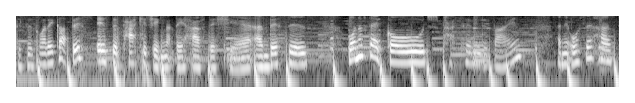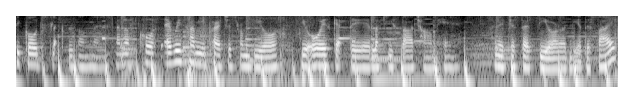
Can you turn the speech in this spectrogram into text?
this is what I got. This is the packaging that they have this year and this is one of their gold pattern designs and it also has the gold flexes on there. And of course, every time you purchase from Dior, you always get the lucky star charm here and it just says Dior on the other side.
